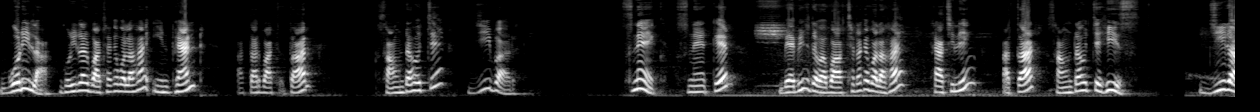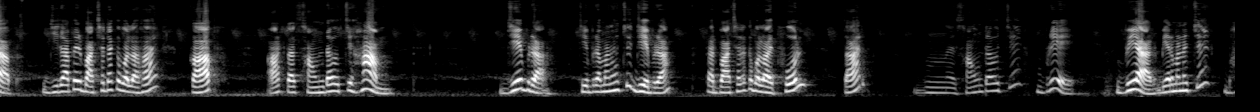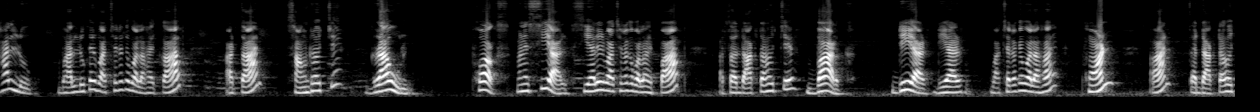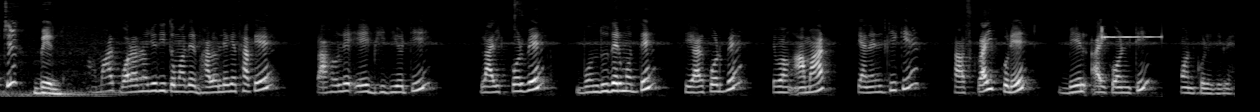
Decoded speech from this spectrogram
গরিলা গরিলার বাচ্চাকে বলা হয় ইনফ্যান্ট আর তার তার সাউন্ডটা হচ্ছে জিবার। স্নেক, স্নেকের বেবিসটা বা বাচ্চাটাকে বলা হয়, হ্যাচিলিং, আর তার সাউন্ডটা হচ্ছে হিস। জিরাফ, জিরাফের বাচ্চাটাকে বলা হয় কাপ আর তার সাউন্ডটা হচ্ছে হাম। জেব্রা জেব্রা মানে হচ্ছে জেব্রা। তার বাচ্চাটাকে বলা হয় ফোল, তার সাউন্ডটা হচ্ছে ব্রে, বেয়ার। বেয়ার মানে হচ্ছে ভাল্লুক। ভাল্লুকের বাচ্চাটাকে বলা হয় কাপ, আর তার সাউন্ডটা হচ্ছে গ্রাউল ফক্স মানে শিয়াল। শিয়ালের বাচ্চাটাকে বলা হয় পাপ, আর তার ডাকটা হচ্ছে বার্ক ডিয়ার ডিয়ার বাচ্চাটাকে বলা হয় ফন আর তার ডাকটা হচ্ছে বেল আমার পড়ানো যদি তোমাদের ভালো লেগে থাকে, তাহলে এই ভিডিওটি লাইক করবে, বন্ধুদের মধ্যে শেয়ার করবে, এবং আমার চ্যানেলটিকে সাবস্ক্রাইব করে বেল আইকনটি অন করে দেবে।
